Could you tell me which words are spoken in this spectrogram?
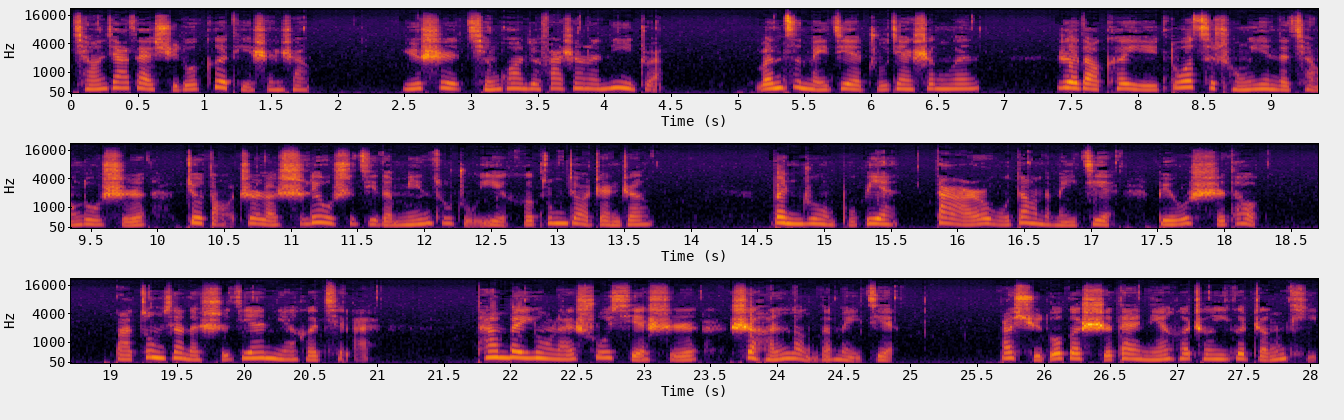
强加在许多个体身上，于是情况就发生了逆转。文字媒介逐渐升温，热到可以多次重印的强度时，就导致了16世纪的民族主义和宗教战争。笨重不变、大而无当的媒介，比如石头，把纵向的时间粘合起来。它们被用来书写时是很冷的媒介，把许多个时代粘合成一个整体。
